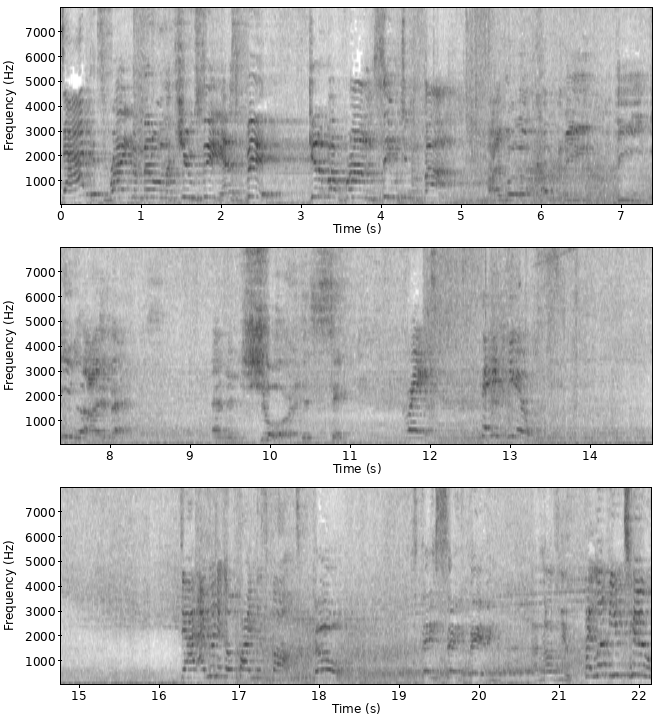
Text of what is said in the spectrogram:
Dad? It's right in the middle of the QZ, and it's big. Get above ground and see what you can find. I will accompany the Eli Vance and ensure his safety. Great. Thank you. Dad, I'm gonna go find this vault. Go! Stay safe, baby. I love you. I love you too.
